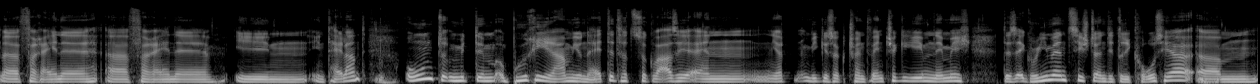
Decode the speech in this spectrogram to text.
äh, Vereine, äh, Vereine in, in Thailand. Und mit dem Buriram United hat es so quasi ein, ja, wie gesagt, Joint Venture gegeben, nämlich das Agreement, sie stellen die Trikots her. Ähm,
